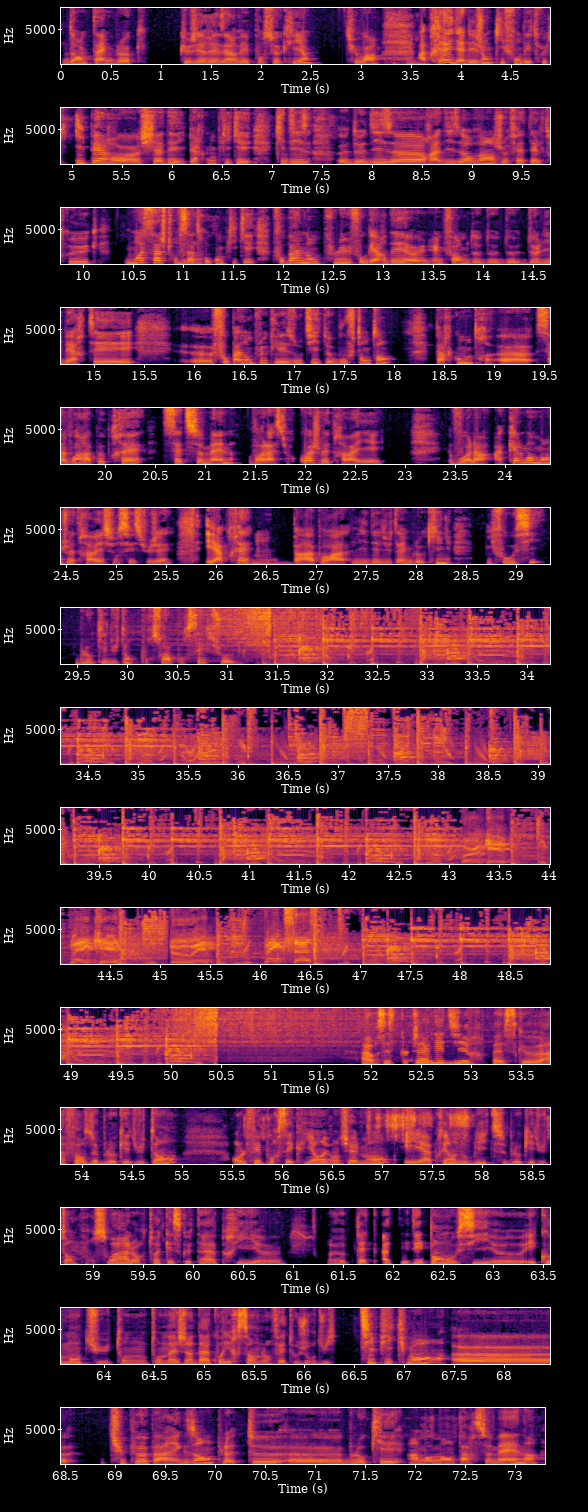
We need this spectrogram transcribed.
dans le time block que j'ai réservé pour ce client. Tu vois. Mmh. Après, il y a des gens qui font des trucs hyper euh, chiadés, hyper compliqués, qui disent euh, de 10h à 10h20, je fais tel truc. Moi, ça, je trouve ça trop compliqué. Faut pas non plus, faut garder euh, une, forme de, de, de, de, liberté. Et, euh, faut pas non plus que les outils te bouffent ton temps. Par contre, euh, savoir à peu près cette semaine, voilà, sur quoi je vais travailler, voilà à quel moment je vais travailler sur ces sujets. Et après, mmh. par rapport à l'idée du time blocking, il faut aussi bloquer du temps pour soi, pour ces choses. Alors c'est ce que j'allais dire parce que à force de bloquer du temps, on le fait pour ses clients éventuellement, et après on oublie de se bloquer du temps pour soi. Alors toi, qu'est-ce que tu as appris euh, euh, peut-être à tes dépens aussi, euh, et comment tu ton, ton agenda, à quoi il ressemble en fait aujourd'hui? Typiquement, tu peux par exemple te euh, bloquer un moment par semaine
